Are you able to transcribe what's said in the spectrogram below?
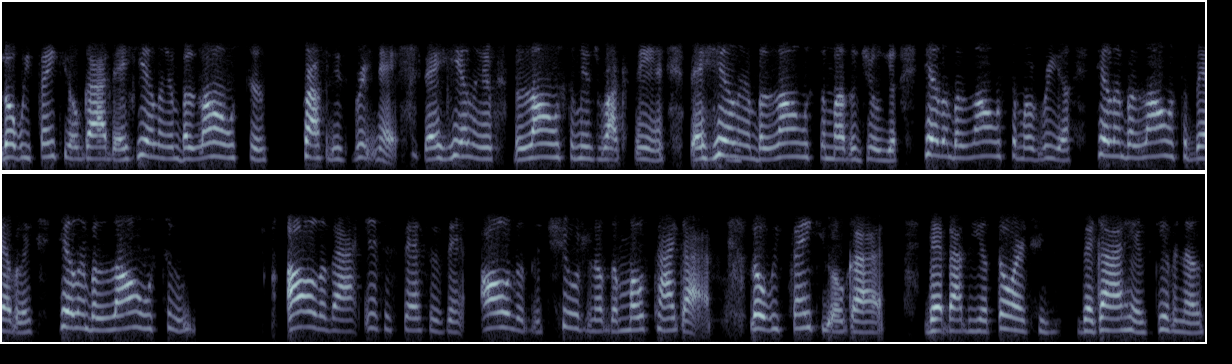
Lord, we thank you, oh God, that healing belongs to Prophetess Brittany. That healing belongs to Miss Roxanne. That healing belongs to Mother Julia. Healing belongs to Maria. Healing belongs to Beverly. Healing belongs to all of our intercessors and all of the children of the Most High God. Lord, we thank you, oh God, that by the authority that God has given us,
